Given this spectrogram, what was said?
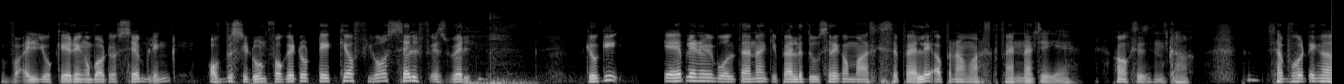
while you're caring about your sibling, obviously don't forget to take care of yourself as well. क्योंकि एयरप्लेन में भी बोलता है ना कि पहले दूसरे का मास्क से पहले अपना मास्क पहनना चाहिए ऑक्सीजन का supporting a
